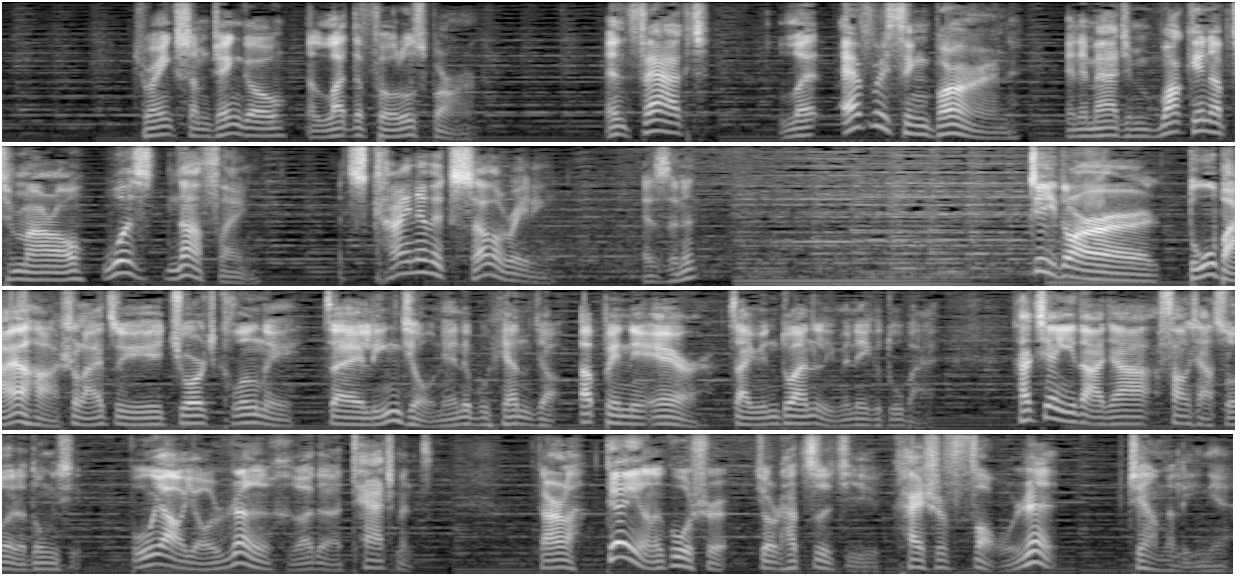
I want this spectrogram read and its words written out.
Drink some ginkgo and let the photos burn. In fact, let everything burn and imagine walking up tomorrow was nothing. It's kind of accelerating, isn't it? 这一段独白哈是来自于 George Clooney 在零九年那部片子叫《Up in the Air》在云端里面的一个独白。他建议大家放下所有的东西，不要有任何的 attachment。当然了，电影的故事就是他自己开始否认这样的理念，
